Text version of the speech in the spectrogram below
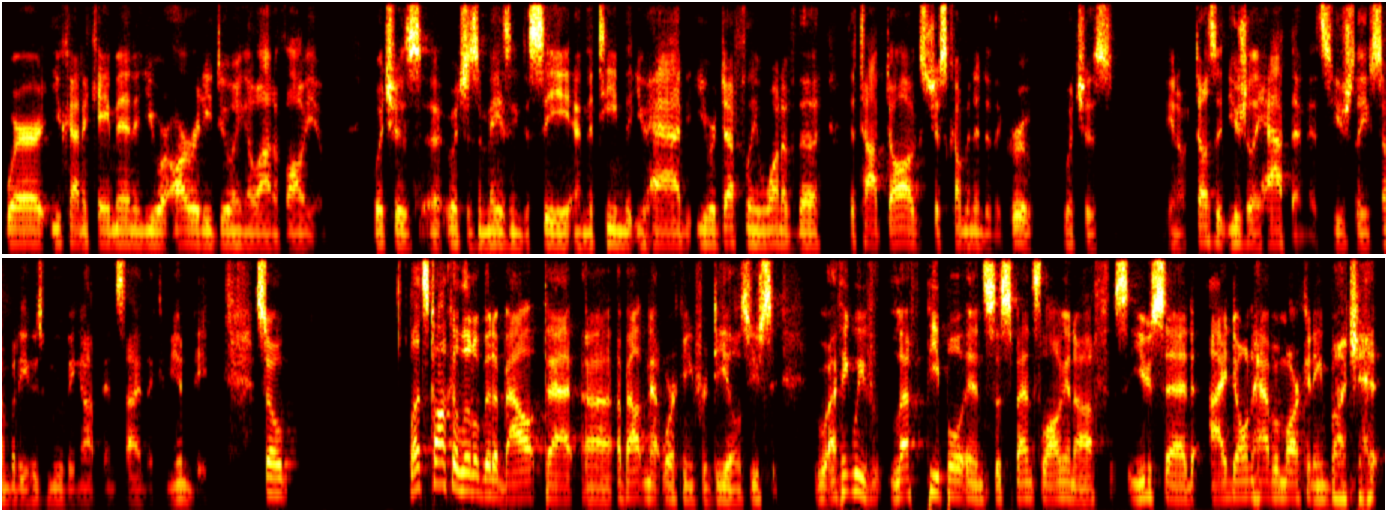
where you kind of came in and you were already doing a lot of volume which is uh, which is amazing to see. And the team that you had you were definitely one of the the top dogs just coming into the group which is you know doesn't usually happen. It's usually somebody who's moving up inside the community. So Let's talk a little bit about that, uh, about networking for deals. You, I think we've left people in suspense long enough. You said, I don't have a marketing budget.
